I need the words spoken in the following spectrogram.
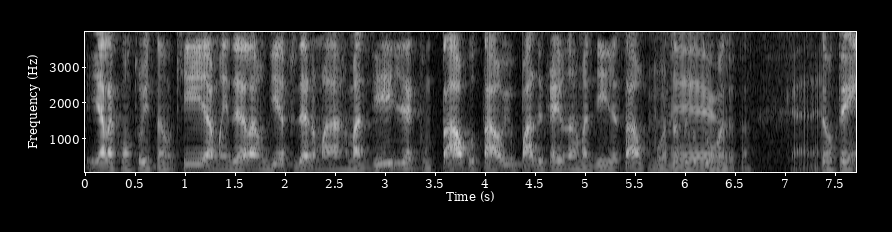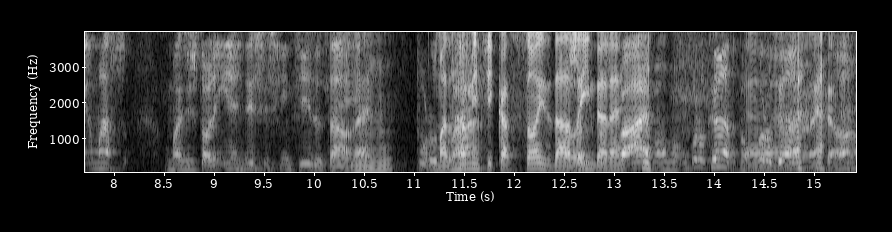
E ela contou então que a mãe dela um dia fizeram uma armadilha com tal, com tal, e o padre caiu na armadilha tal, pô, essa pelo túmulo. Tal. Cara. Então tem umas, umas historinhas nesse sentido Sim. tal, né? Uhum. Por Umas lado, ramificações da lenda, né? Vai, vamos, vamos colocando, vamos É. colocando, né? Então,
